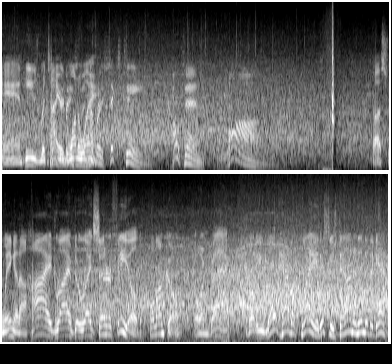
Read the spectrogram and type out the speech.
And he's retired second one away. Number 16, Kolten Wong. A swing and a high drive to right center field. Polanco going back, but he won't have a play. This is down and into the gap.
